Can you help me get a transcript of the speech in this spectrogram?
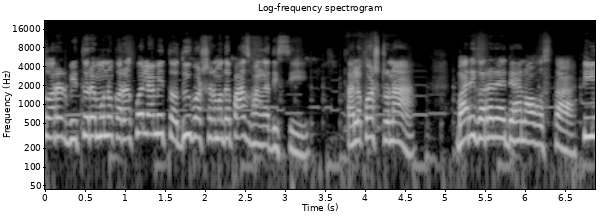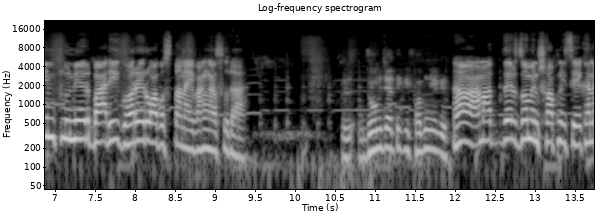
চরের ভিতরে মনে করেন কইলে আমি তো দুই বছরের মধ্যে পাঁচ ভাঙা দিছি। তাহলে কষ্ট না। বাড়ি ঘরের এই দেখেন অবস্থা। টিন টুনের বাড়ি ঘরের অবস্থা নাই ভাঙাচুরা। জমি জাতি কি সব নিয়ে গেছে? হ্যাঁ আমাদের জমিন সব নিছে। এখানে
